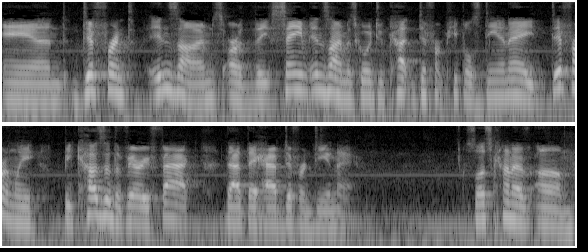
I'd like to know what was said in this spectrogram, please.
and different enzymes, or the same enzyme, is going to cut different people's DNA differently because of the very fact that they have different DNA. So let's kind of um,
